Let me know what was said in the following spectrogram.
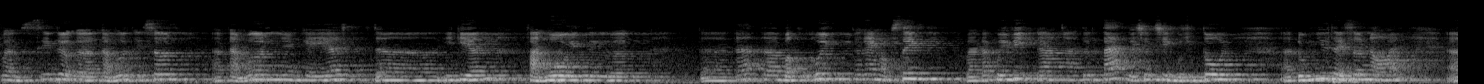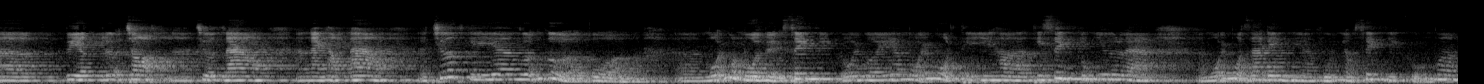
Vâng, xin được ờ, cảm ơn thầy Sơn, à, cảm ơn những cái ờ, ý kiến phản hồi từ bậc phụ huynh, các em học sinh và các quý vị đang à, tương tác với chương trình của chúng tôi. À, đúng như thầy Sơn nói, à, việc lựa chọn trường nào, ngành học nào trước cái ngưỡng cửa của mỗi một mùa tuyển sinh đối với mỗi một thí, thí sinh cũng như là mỗi một gia đình phụ huynh học sinh thì cũng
